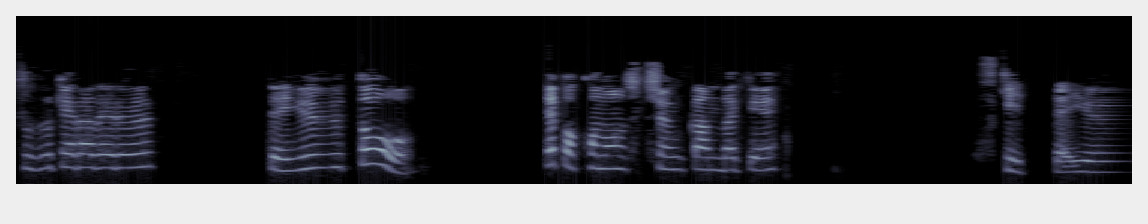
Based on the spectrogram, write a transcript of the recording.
続けられるって言うと、やっぱこの瞬間だけ好きっていう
